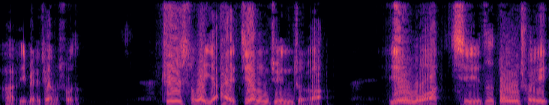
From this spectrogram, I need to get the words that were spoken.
啊，里面是这样说的。之所以爱将军者，因我起自东陲，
